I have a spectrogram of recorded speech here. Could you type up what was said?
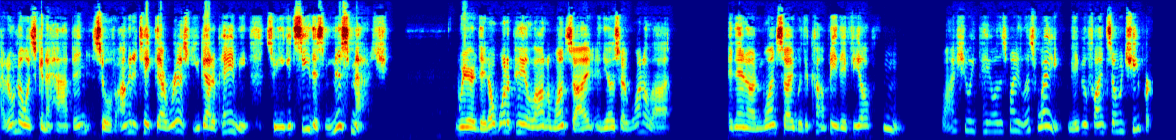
I don't know what's going to happen. So if I'm going to take that risk, you got to pay me. So you can see this mismatch where they don't want to pay a lot on one side and the other side want a lot. And then on one side with the company, they feel, hmm, why should we pay all this money? Let's wait. Maybe we'll find someone cheaper.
